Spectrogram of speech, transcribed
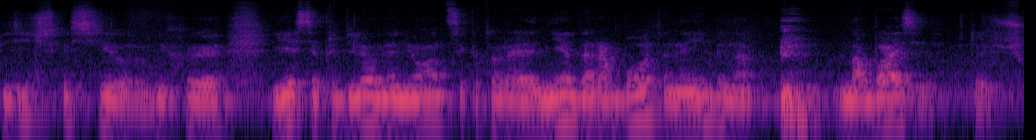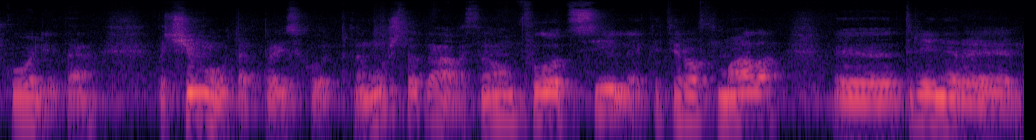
физической силы, у них э, есть определенные нюансы, которые недоработаны именно на базе, то есть в школе, да. Почему так происходит? Потому что, да, в основном флот сильный, катеров мало, э, тренеры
